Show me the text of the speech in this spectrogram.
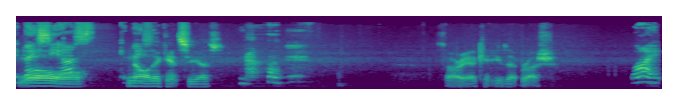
Can they see Whoa. us? Can No, they they can't see us. Sorry, I can't use that brush. Why?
